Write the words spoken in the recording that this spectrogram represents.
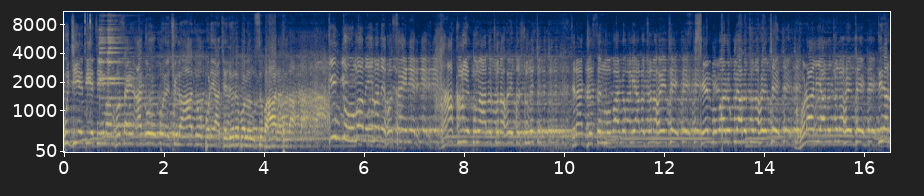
বুঝিয়ে দিয়েছে ইমাম হোসাইন, আগেও পড়ে ছিল আজও পড়ে আছে। জোরে বলুন, সুবহানাল্লাহ। কিন্তু ইমামে ইমামে হোসাইনের হাত নিয়ে কোনো আলোচনা হয়েছে জোসেন মুবারক নিয়ে আলোচনা হয়েছে মুবারক নিয়ে আলোচনা হয়েছে, ঘোড়া নিয়ে আলোচনা হয়েছে, তিনার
